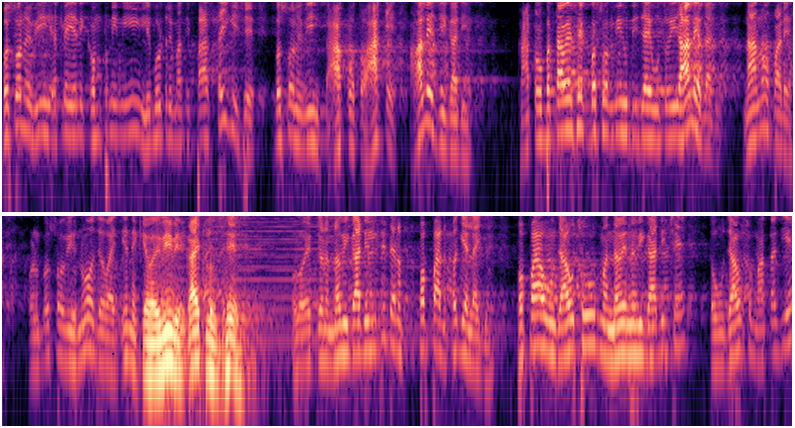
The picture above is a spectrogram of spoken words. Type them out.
બસો ને વીસ એટલે એની કંપનીની લેબોરેટરીમાંથી પાસ થઈ ગઈ છે. બસો ને વીસ હાકો તો હાકે, હાલે જ ગાડી. કાંટો બતાવે છે બસો ને વીસ સુધી જાય એવું તો એ હાલે ગાડી. ના ન પાડે. પણ બસો વીસ ન જવાય, એને કહેવાય વિવેક. આટલું છે. ઓલો એક જણે નવી ગાડી લીધી તેને પપ્પાને પગે લાગ્યો. પપ્પા, હું જાઉં છું નવી નવી ગાડી છે, તો હું જાઉં છું માતાજીએ.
